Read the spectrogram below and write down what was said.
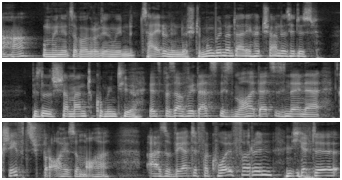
Aha. Und wenn ich jetzt aber gerade irgendwie in der Zeit und in der Stimmung bin, dann darf ich halt schauen, dass ich das bisschen charmant kommentiere. Jetzt pass auf, wie du das machen? Du es in deiner Geschäftssprache so machen? Also, werte Verkäuferin, ich hätte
